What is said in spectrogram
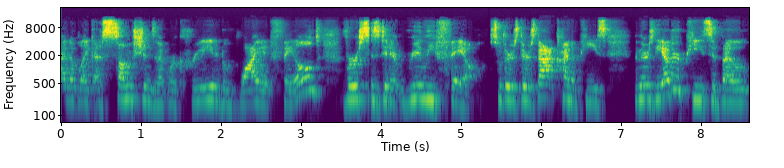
kind of like assumptions that were created of why it failed versus did it really fail? So there's there's that kind of piece. And there's the other piece about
